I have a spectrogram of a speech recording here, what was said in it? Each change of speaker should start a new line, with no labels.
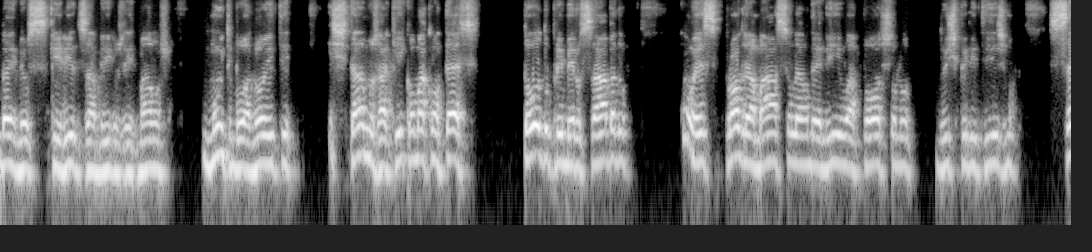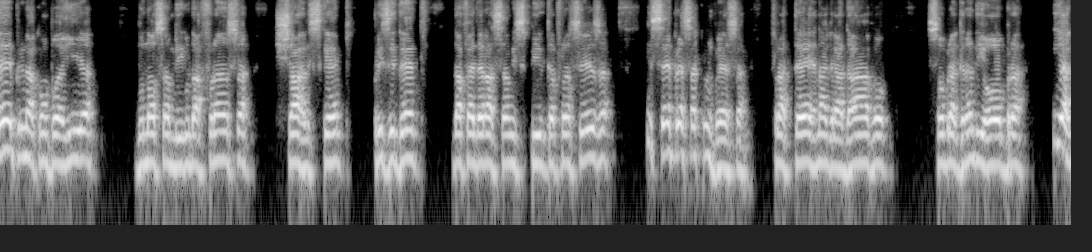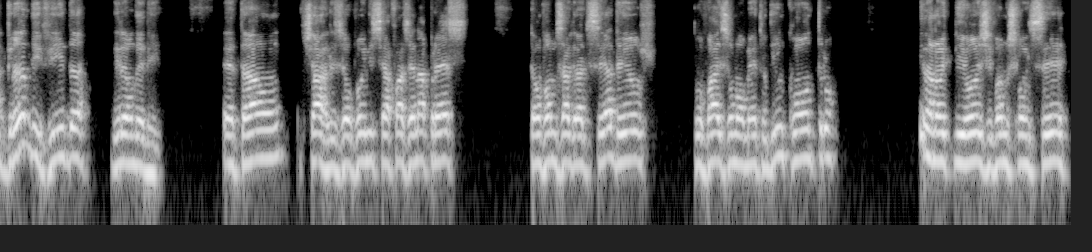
Bem, meus queridos amigos e irmãos, muito boa noite. Estamos aqui, como acontece todo primeiro sábado, com esse programaço Leão Denis, o apóstolo do Espiritismo, sempre na companhia do nosso amigo da França, Charles Kemp, presidente da Federação Espírita Francesa, e sempre essa conversa fraterna, agradável, sobre a grande obra e a grande vida de Leão Denis. Então, Charles, eu vou iniciar fazendo a prece. Então, vamos agradecer a Deus por mais um momento de encontro. E na noite de hoje vamos conhecer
